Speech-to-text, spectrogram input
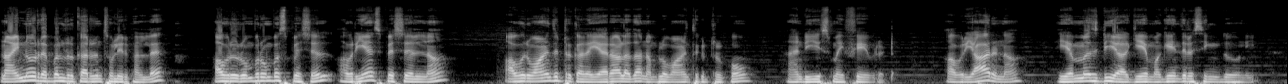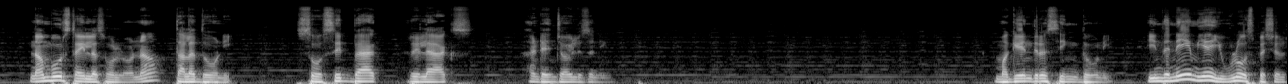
நான் இன்னொரு ரெபல் இருக்காருன்னு சொல்லியிருக்கேன்ல அவர் ரொம்ப ரொம்ப ஸ்பெஷல் அவர் ஏன் ஸ்பெஷல்னா அவர் வாழ்ந்துட்டுருக்கிற இருக்கிற தான் நம்மளும் வாழ்ந்துக்கிட்டு இருக்கோம் அண்ட் இஸ் மை ஃபேவரட் அவர் யாருன்னா எம்எஸ்டி ஆகிய மகேந்திர சிங் தோனி. நம்ம ஊர் ஸ்டைலில் சொல்லணுன்னா தலை Dhoni. So sit back relax and enjoy listening Mahendra Singh Dhoni. இந்த நேம் ஏன் இவ்வளோ ஸ்பெஷல்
